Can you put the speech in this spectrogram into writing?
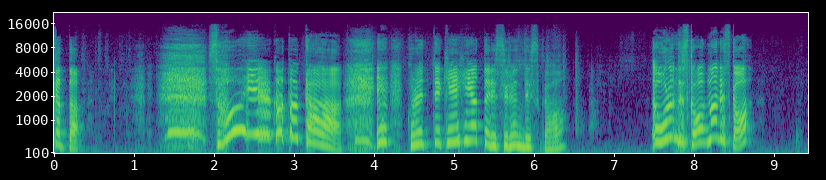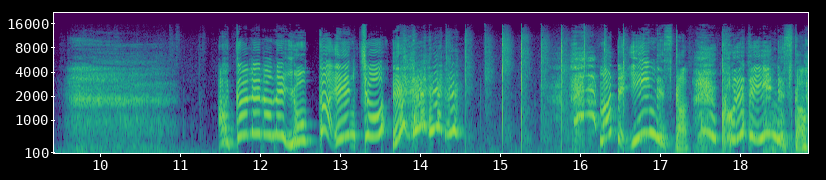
なかった。そういうことか。えこれって景品あったりするんですか？えあるんですか？何ですか？あかねのね4日延長？えへへへ待っていいんですか？これでいいんですか？やっ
